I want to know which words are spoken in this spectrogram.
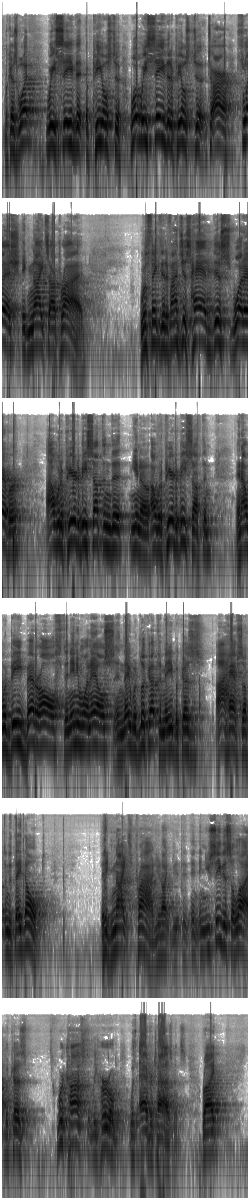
Because what we see that appeals to, what we see that appeals to, to our flesh ignites our pride. We'll think that if I just had this whatever, I would appear to be something that, you know, I would appear to be something and I would be better off than anyone else and they would look up to me because I have something that they don't. It ignites pride. You know, like, and you see this a lot because we're constantly hurled with advertisements, right?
